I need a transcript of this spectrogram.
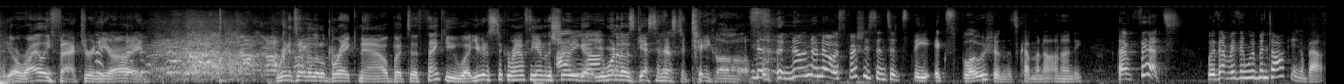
The O'Reilly factor in here. All right. We're going to take a little break now, but uh, thank you. Uh, you're going to stick around for the end of the show. You are one of those guests that has to take off. No, no, no, no. Especially since it's the explosion that's coming on, honey. That fits with everything we've been talking about.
